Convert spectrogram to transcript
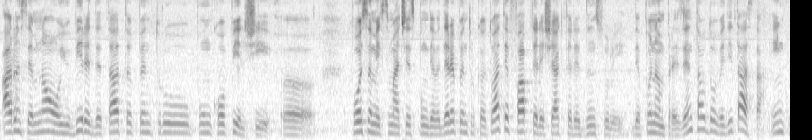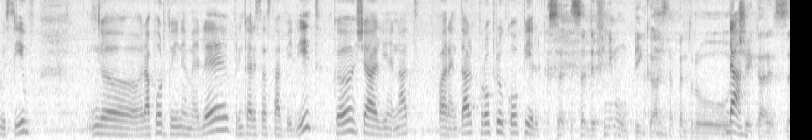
ar însemna o iubire de tată pentru un copil. Și pot să-mi exprim acest punct de vedere pentru că toate faptele și actele dânsului de până în prezent au dovedit asta, inclusiv uh, Uh, raportul INML prin care s-a stabilit că și-a alienat parental propriul copil. Să, să definim un pic asta pentru da. cei care se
